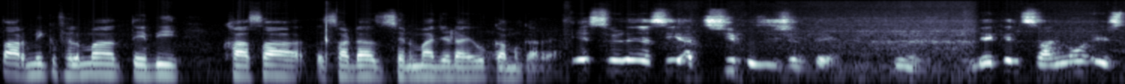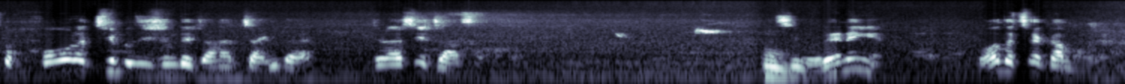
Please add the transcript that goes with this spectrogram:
ਧਾਰਮਿਕ ਫਿਲਮਾਂ ਤੇ ਵੀ ਖਾਸਾ ਸਾਡਾ ਸਿਨੇਮਾ ਜਿਹੜਾ ਹੈ ਉਹ ਕੰਮ ਕਰ ਰਿਹਾ। ਇਸ ਵੇਲੇ ਅਸੀਂ ਅੱਛੀ ਪੋਜੀਸ਼ਨ ਤੇ ਹਾਂ। ਲੇਕਿਨ ਸਾਨੂੰ ਇਸ ਤੋਂ ਹੋਰ ਅੱਛੀ ਪੋਜੀਸ਼ਨ ਤੇ ਜਾਣਾ ਚਾਹੀਦਾ ਹੈ ਜਿਹੜਾ ਅਸੀਂ ਜਾ ਸਕਦੇ ਹਾਂ। ਅਸੀਂ ਹੋ ਰਹੇ ਨਹੀਂ ਹੈ। ਬਹੁਤ ਅੱਛਾ ਕੰਮ ਹੋ ਰਿਹਾ ਹੈ।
